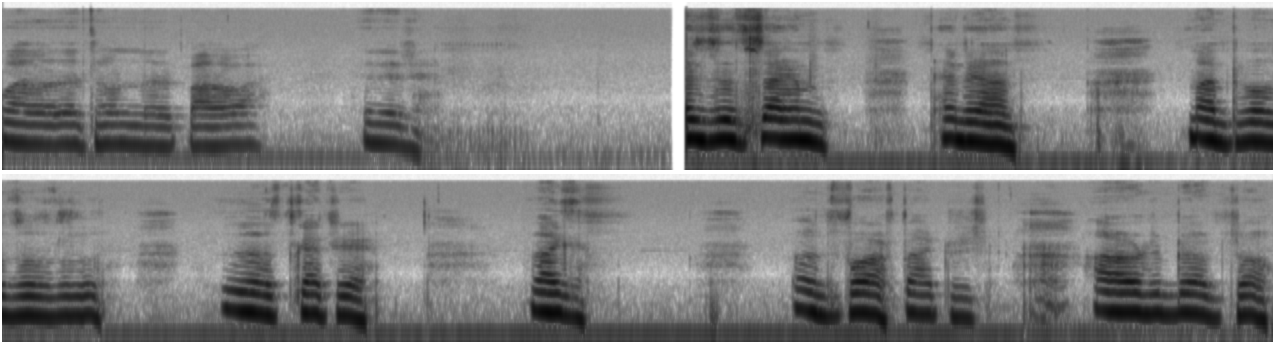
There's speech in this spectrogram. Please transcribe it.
well, that's on the follow. It is. The second Pentagon, my proposal is sketchy. Like those four factories already built, so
